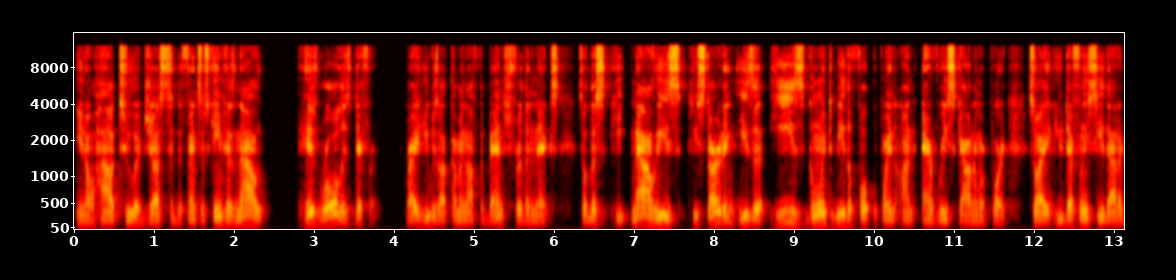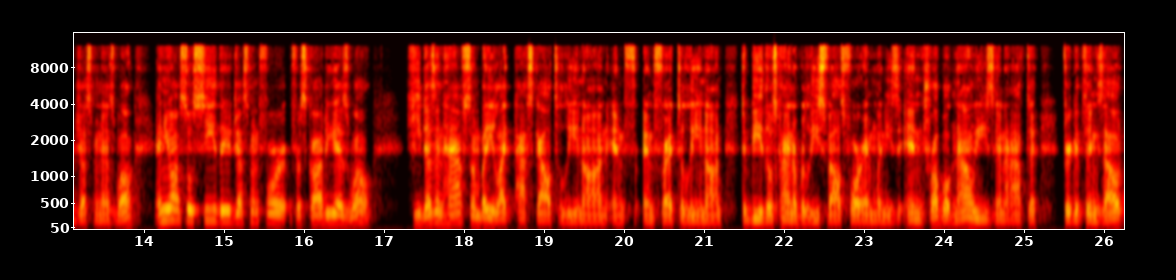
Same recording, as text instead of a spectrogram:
you know, how to adjust to defensive schemes because now his role is different right? He was all coming off the bench for the Knicks. So this he now he's he's starting. He's a he's going to be the focal point on every scouting report. So I you definitely see that adjustment as well. And you also see the adjustment for for Scottie as well. He doesn't have somebody like Pascal to lean on and and Fred to lean on to be those kind of release valves for him when he's in trouble. Now he's going to have to figure things out.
